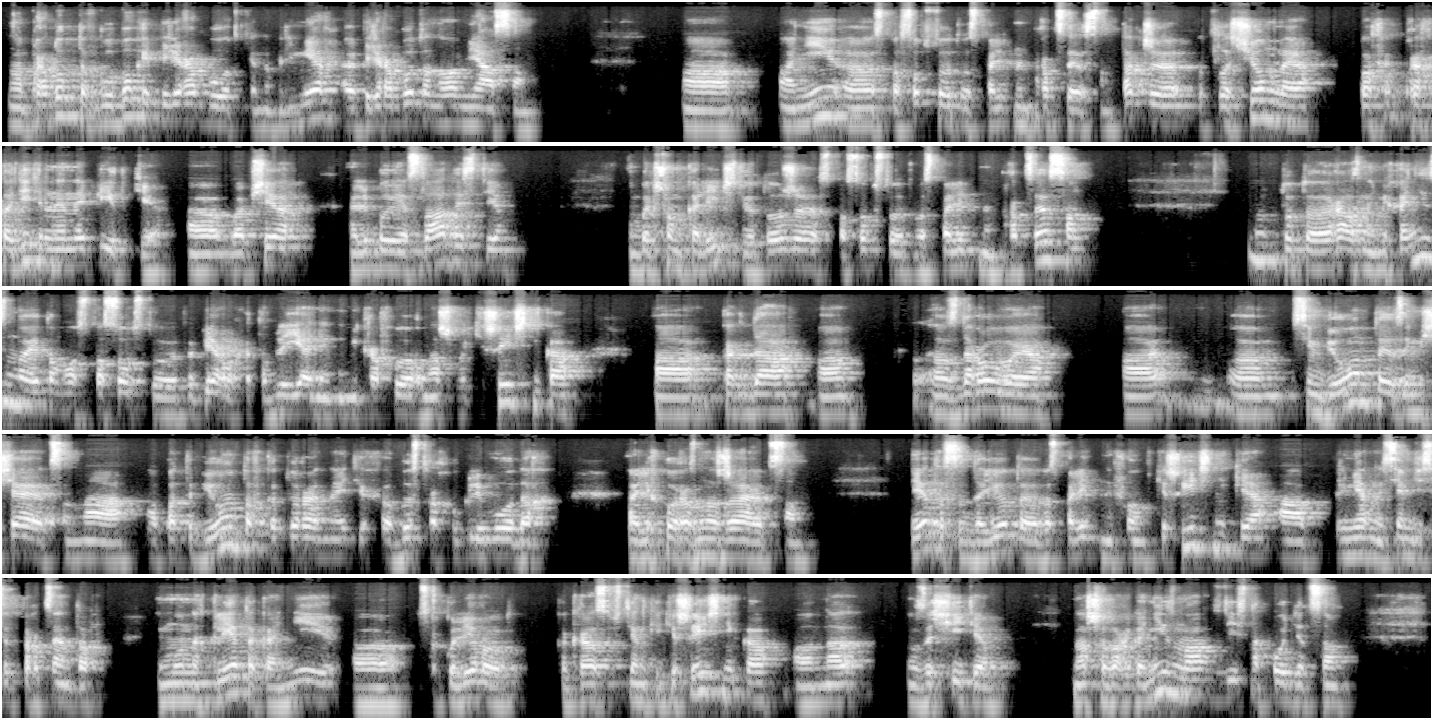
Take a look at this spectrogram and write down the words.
а, продуктов глубокой переработки, например, э, переработанного мяса, они способствуют воспалительным процессам. Также подслащенные прохладительные напитки, вообще любые сладости в большом количестве тоже способствуют воспалительным процессам. Ну, тут разные механизмы этому способствуют. Во-первых, это влияние на микрофлору нашего кишечника – когда а, здоровые а, симбионты замещаются на патобионтов, которые на этих быстрых углеводах. легко размножаются. И это создает воспалительный фон в кишечнике, а примерно 70% иммунных клеток, они циркулируют как раз в стенке кишечника, на защите нашего организма здесь находится,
